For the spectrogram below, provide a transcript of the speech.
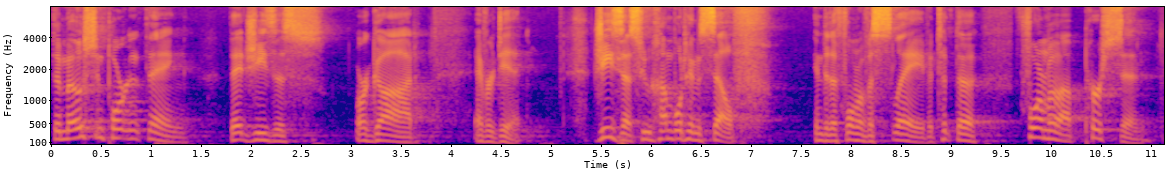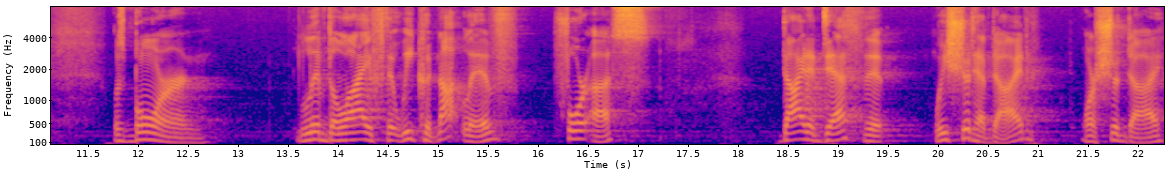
the most important thing that Jesus or God ever did. Jesus, who humbled himself into the form of a slave and took the form of a person was born, lived a life that we could not live for us, died a death that we should have died or should die,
